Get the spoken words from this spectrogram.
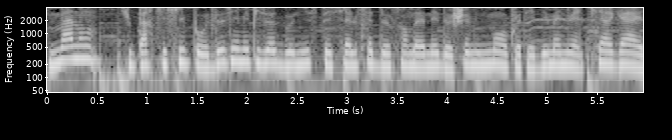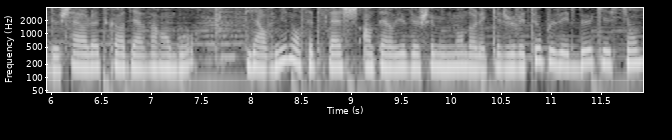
Manon, tu participes au deuxième épisode bonus spécial fête de fin d'année de cheminement aux côtés d'Emmanuel Pierga et de Charlotte Cordia-Varambourg. Bienvenue dans cette flash interview de cheminement dans laquelle je vais te poser deux questions.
